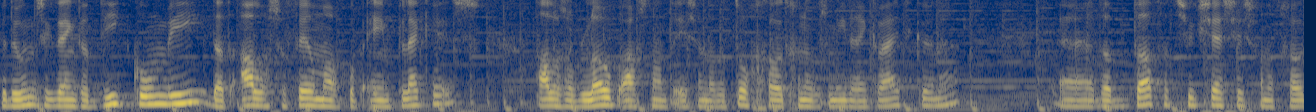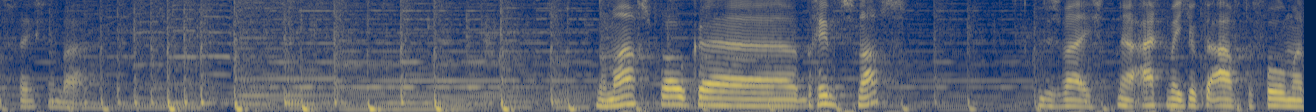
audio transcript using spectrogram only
te doen. Dus ik denk dat die combi, dat alles zoveel mogelijk op één plek is, alles op loopafstand is en dat het toch groot genoeg is om iedereen kwijt te kunnen, uh, dat dat het succes is van het grote feest in Baren. Normaal gesproken uh, begint het s'nachts. Dus wij, nou, eigenlijk een beetje ook de avond ervoor, maar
